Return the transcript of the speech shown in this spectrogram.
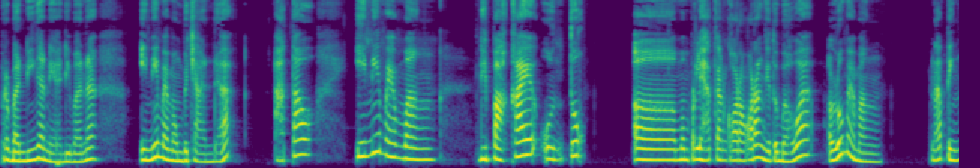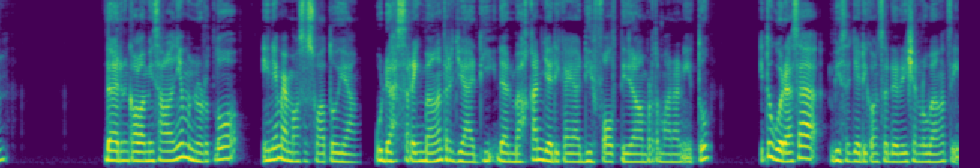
perbandingan ya di mana ini memang bercanda atau ini memang dipakai untuk uh, memperlihatkan ke orang-orang gitu bahwa lu memang nothing. Dan kalau misalnya menurut lo ini memang sesuatu yang udah sering banget terjadi dan bahkan jadi kayak default di dalam pertemanan itu, itu gue rasa bisa jadi consideration lo banget sih.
